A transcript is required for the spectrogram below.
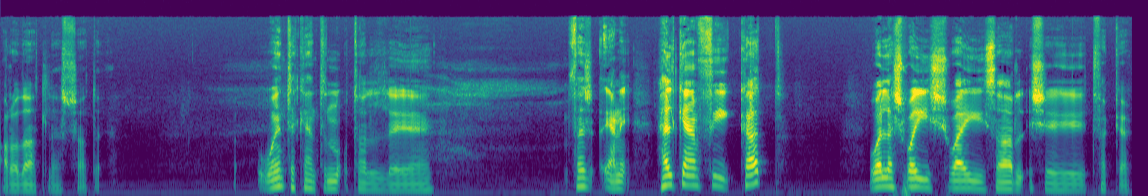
عروضات للشاطئ؟ وينتا كانت النقطة اللي فجأة يعني هل كان في cut ولا شوي شوي صار الإشي تفكك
